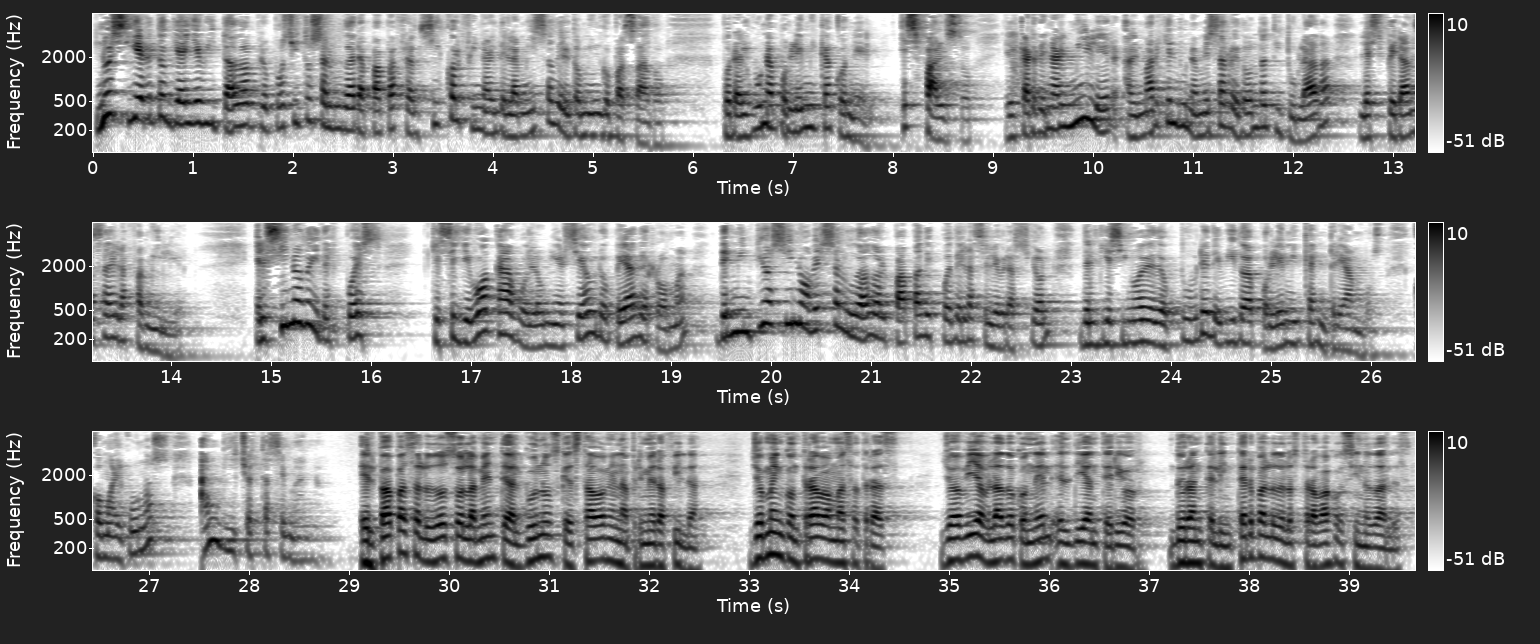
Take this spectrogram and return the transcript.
No es cierto que haya evitado a propósito saludar a Papa Francisco al final de la misa del domingo pasado, por alguna polémica con él. Es falso. El cardenal Miller, al margen de una mesa redonda titulada La esperanza de la familia, el sínodo y después que se llevó a cabo en la Universidad Europea de Roma desmintió así no haber saludado al Papa después de la celebración del 19 de octubre debido a polémica entre ambos, como algunos han dicho esta semana. El Papa saludó solamente a algunos que estaban en la primera fila. Yo me encontraba más atrás. Yo había hablado con él el día anterior, durante el intervalo de los trabajos sinodales.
